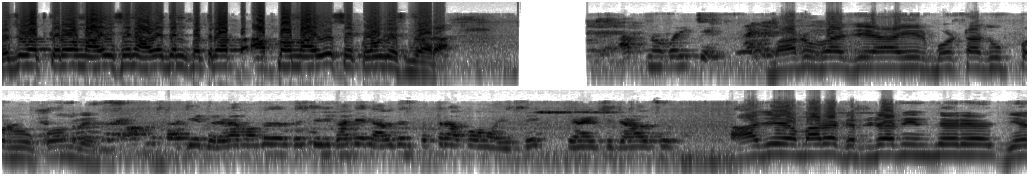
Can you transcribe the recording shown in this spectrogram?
રજૂઆત કરવામાં આવી છે અને આવેદન પત્ર આપવામાં આવ્યું છે કોંગ્રેસ દ્વારા. આપનો પરિચય. ભાનુભાઈ જે આહિર બોટાદ ઉપરનું કોંગ્રેસ. આજે ગરડા મામલતદાર કચેરી ખાતે આવેદન પત્ર આપવામાં આવ્યું છે. તેના વિશે જણાવશો. આજે અમારા ગઢડાની અંદર જે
